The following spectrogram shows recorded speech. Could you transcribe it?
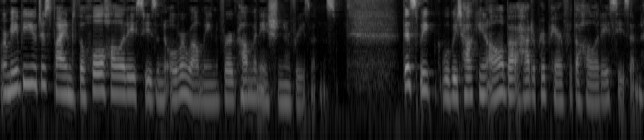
or maybe you just find the whole holiday season overwhelming for a combination of reasons. This week, we'll be talking all about how to prepare for the holiday season,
